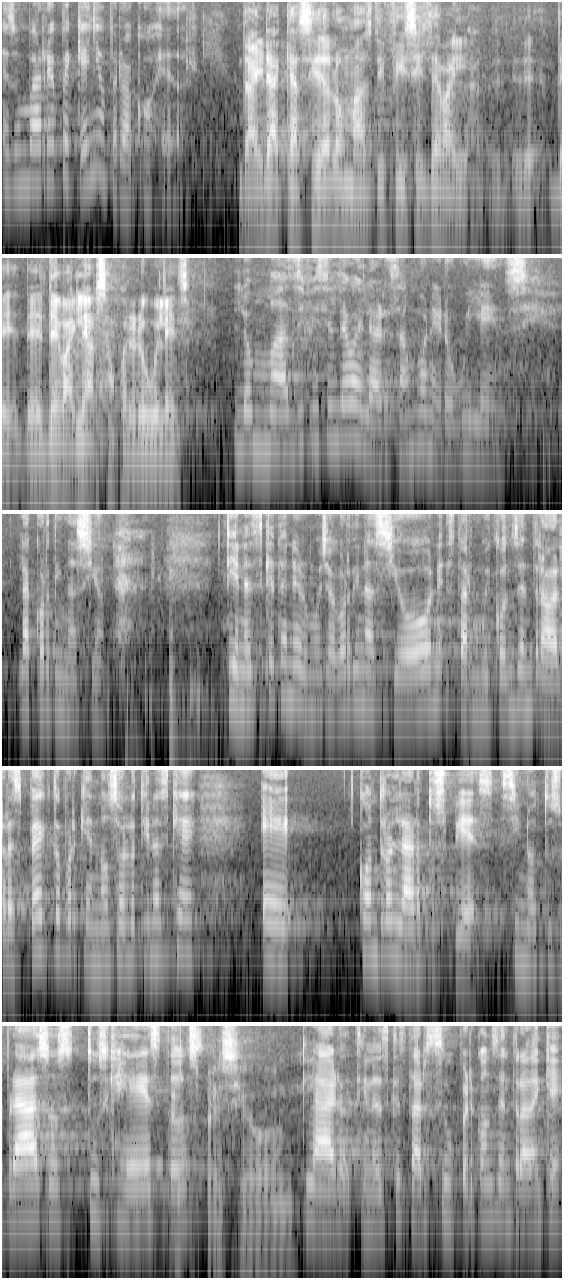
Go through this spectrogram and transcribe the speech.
Es un barrio pequeño pero acogedor. Daira, ¿qué ha sido lo más difícil de bailar, de, de, de bailar San Juanero Huilense? Lo más difícil de bailar San Juanero Huilense, la coordinación. tienes que tener mucha coordinación, estar muy concentrado al respecto, porque no solo tienes que... Eh, controlar tus pies, sino tus brazos, tus gestos. Expresión. Claro, tienes que estar súper concentrado en que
